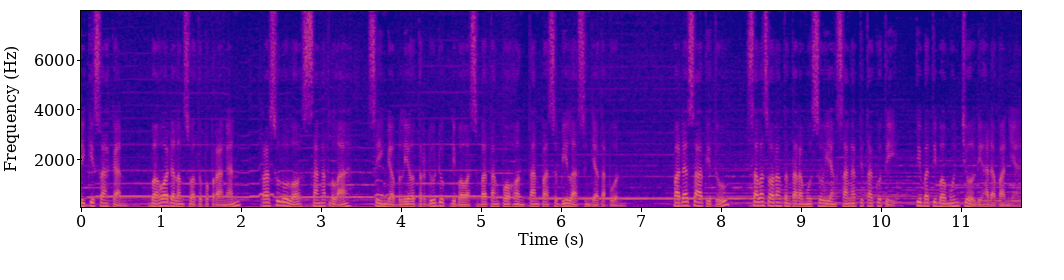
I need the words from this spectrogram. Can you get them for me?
Dikisahkan, bahwa dalam suatu peperangan, Rasulullah sangat lelah, sehingga beliau terduduk di bawah sebatang pohon tanpa sebilah senjata pun. Pada saat itu, salah seorang tentara musuh yang sangat ditakuti, tiba-tiba muncul di hadapannya.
